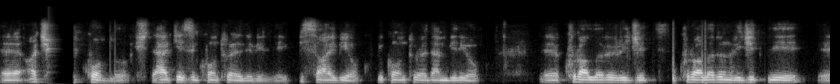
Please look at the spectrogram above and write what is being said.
e, açık kodlu, işte herkesin kontrol edebildiği, bir sahibi yok, bir kontrol eden biri yok. E, kuralları rigid, kuralların rigidliği e,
